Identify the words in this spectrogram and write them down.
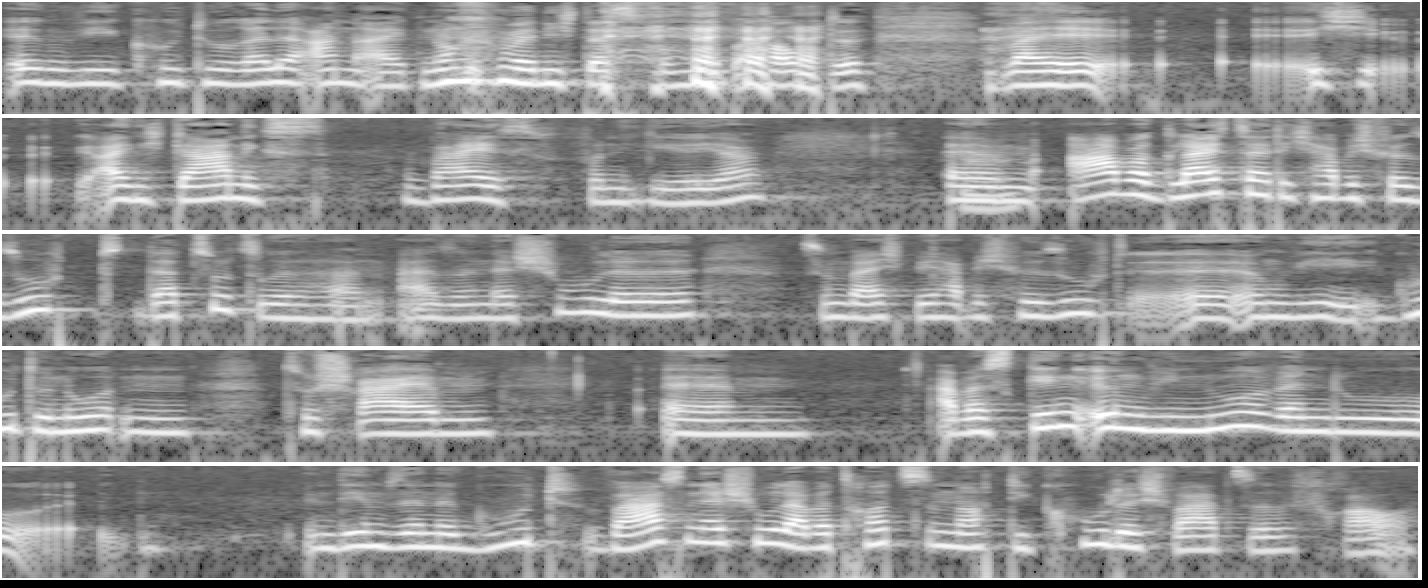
irgendwie kulturelle Aneignung, wenn ich das von mir behaupte, weil ich eigentlich gar nichts weiß von Nigeria. Ähm, mhm. Aber gleichzeitig habe ich versucht, dazu zu gehören. Also in der Schule zum Beispiel habe ich versucht, äh, irgendwie gute Noten zu schreiben. Ähm, aber es ging irgendwie nur, wenn du in dem Sinne gut warst in der Schule, aber trotzdem noch die coole schwarze Frau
